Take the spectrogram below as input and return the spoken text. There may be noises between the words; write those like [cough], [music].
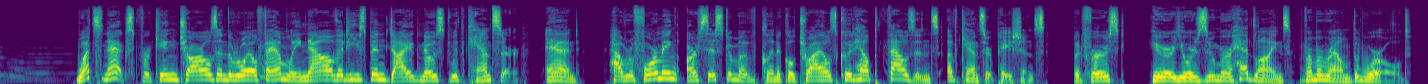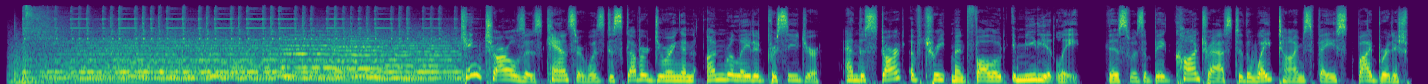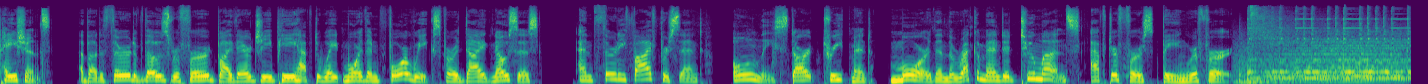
What's next for King Charles and the royal family now that he's been diagnosed with cancer? And how reforming our system of clinical trials could help thousands of cancer patients. But first, here are your Zoomer headlines from around the world. Charles's cancer was discovered during an unrelated procedure, and the start of treatment followed immediately. This was a big contrast to the wait times faced by British patients. About a third of those referred by their GP have to wait more than four weeks for a diagnosis, and 35% only start treatment more than the recommended two months after first being referred.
